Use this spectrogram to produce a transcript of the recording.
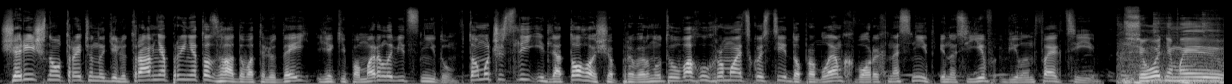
Щорічно у третю неділю травня прийнято згадувати людей, які померли від СНІДу, в тому числі і для того, щоб привернути увагу громадськості до проблем хворих на СНІД і носіїв ВІЛ-інфекції. Сегодня мы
